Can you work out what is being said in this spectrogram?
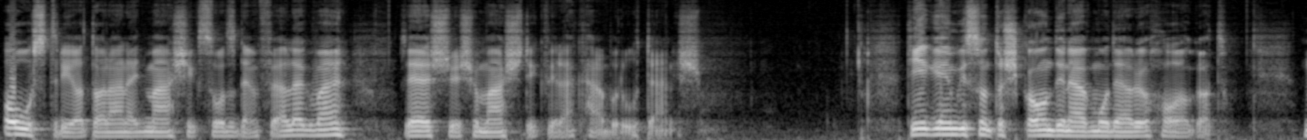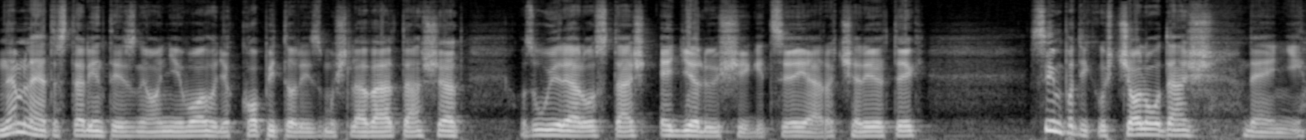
Ausztria talán egy másik szocdem fellegvár, az első és a második világháború után is. Tégén viszont a skandináv modellről hallgat. Nem lehet ezt elintézni annyival, hogy a kapitalizmus leváltását az újraelosztás egyenlőségi céljára cserélték. Szimpatikus csalódás, de ennyi.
